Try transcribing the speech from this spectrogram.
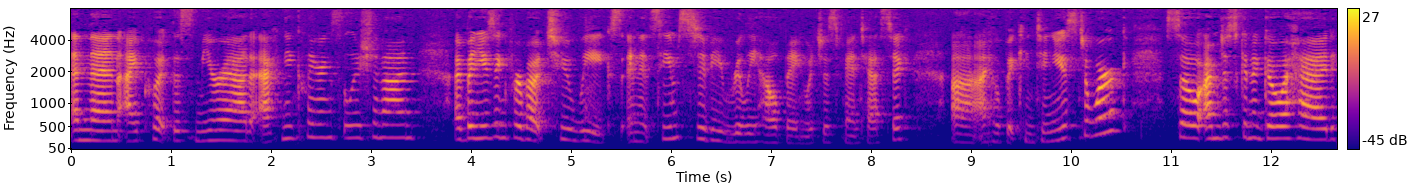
And then I put this Murad acne clearing solution on. I've been using for about two weeks and it seems to be really helping, which is fantastic. Uh, I hope it continues to work. So I'm just going to go ahead,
